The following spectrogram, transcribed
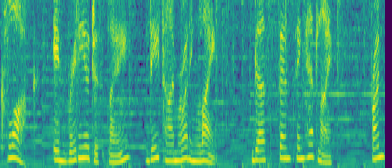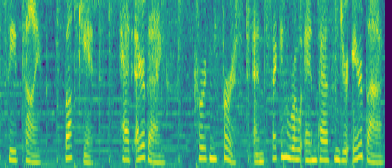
clock, in radio display, daytime running lights, dusk sensing headlights, front seat type, bucket, head airbags, curtain first and second row and passenger airbag.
